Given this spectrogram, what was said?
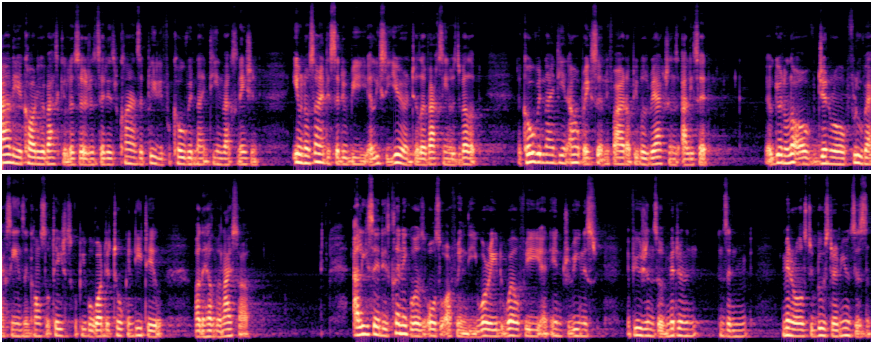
Ali, a cardiovascular surgeon, said his clients had pleaded for COVID 19 vaccination, even though scientists said it would be at least a year until a vaccine was developed. The COVID 19 outbreak certainly fired up people's reactions, Ali said. We have given a lot of general flu vaccines and consultations where people wanted to talk in detail about their health and lifestyle. Ali said his clinic was also offering the worried, wealthy, and intravenous infusions of vitamins and minerals to boost their immune system.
